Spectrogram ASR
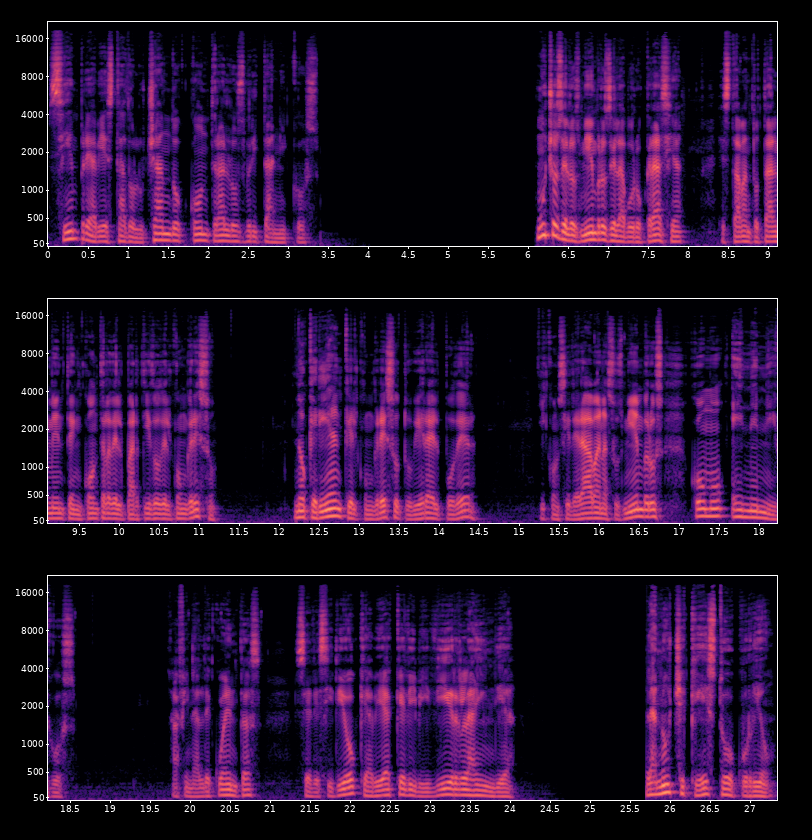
siempre había estado luchando contra los británicos. Muchos de los miembros de la burocracia estaban totalmente en contra del partido del Congreso. No querían que el Congreso tuviera el poder y consideraban a sus miembros como enemigos. A final de cuentas, se decidió que había que dividir la India. La noche que esto ocurrió,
